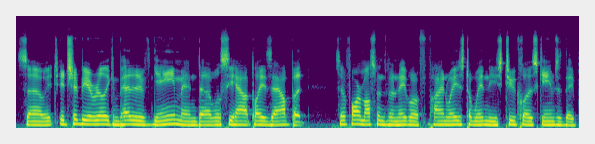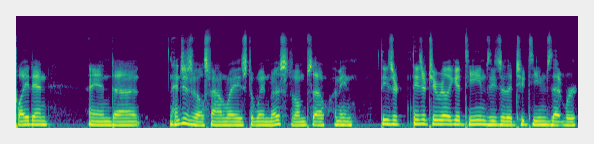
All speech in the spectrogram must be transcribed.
so it it should be a really competitive game, and uh, we'll see how it plays out. But so far, Musselman's been able to find ways to win these two close games that they played in, and uh, found ways to win most of them. So I mean, these are these are two really good teams. These are the two teams that were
